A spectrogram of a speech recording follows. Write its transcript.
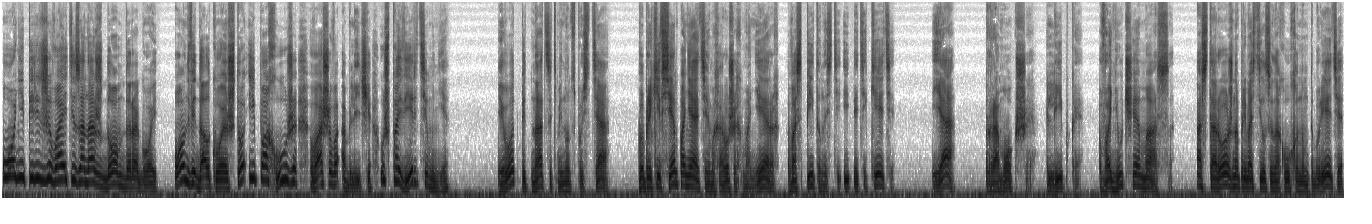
«О, не переживайте за наш дом, дорогой. Он видал кое-что и похуже вашего обличья. Уж поверьте мне». И вот 15 минут спустя, вопреки всем понятиям о хороших манерах, воспитанности и этикете, я, промокшая, липкая, вонючая масса, осторожно примостился на кухонном табурете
